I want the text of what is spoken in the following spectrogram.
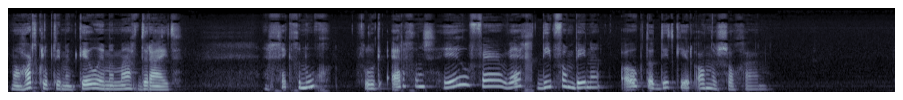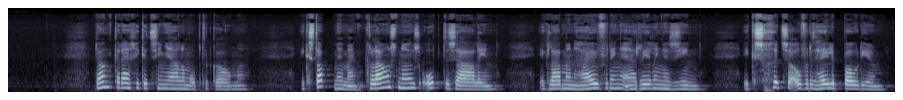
Mijn hart klopt in mijn keel en mijn maag draait. En gek genoeg voel ik ergens heel ver weg, diep van binnen, ook dat dit keer anders zal gaan. Dan krijg ik het signaal om op te komen. Ik stap met mijn clownsneus op de zaal in. Ik laat mijn huiveringen en rillingen zien. Ik schud ze over het hele podium.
